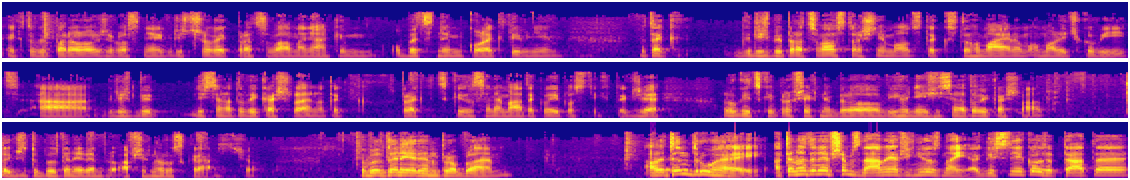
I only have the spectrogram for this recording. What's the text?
jak to vypadalo, že vlastně, když člověk pracoval na nějakém obecným, kolektivním, no tak když by pracoval strašně moc, tak z toho má jenom o maličko víc a když, by, když se na to vykašle, no tak prakticky zase nemá takový postih. Takže logicky pro všechny bylo výhodnější se na to vykašlat. Takže to byl ten jeden pro a všechno rozkrást. Čo? To byl ten jeden problém. Ale ten druhý, a tenhle ten je všem známý a všichni to znají. A když se někoho zeptáte,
